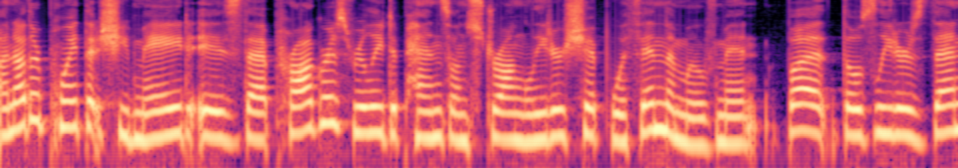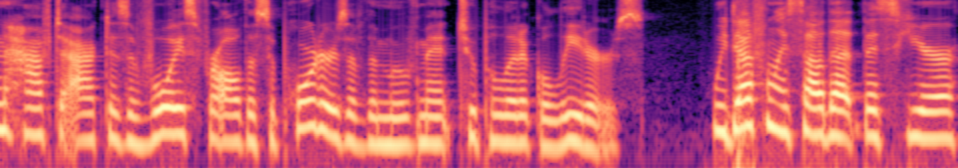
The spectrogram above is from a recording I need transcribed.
Another point that she made is that progress really depends on strong leadership within the movement, but those leaders then have to act as a voice for all the supporters of the movement to political leaders. We definitely saw that this year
